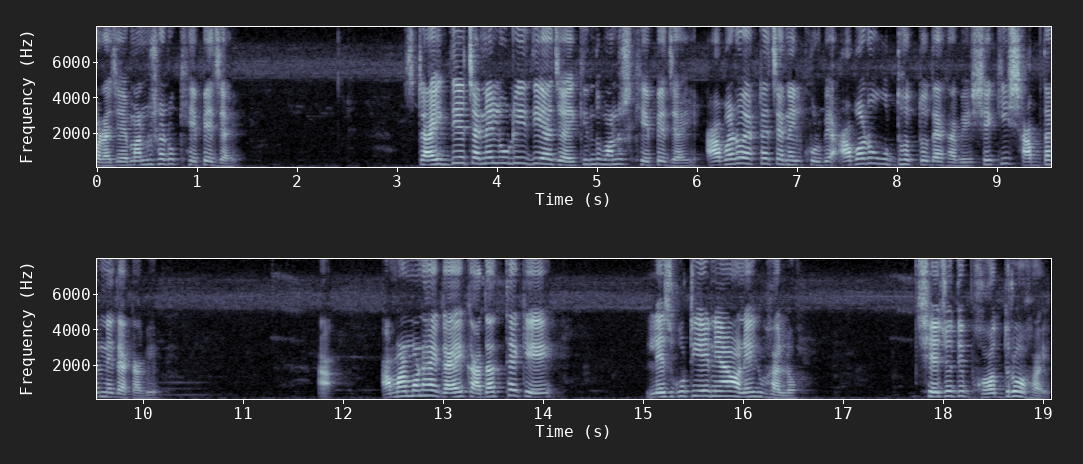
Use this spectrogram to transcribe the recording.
করা যায়, মানুষ আরও খেপে যায়। স্ট্রাইক দিয়ে চ্যানেল উড়িয়ে দেওয়া যায়, কিন্তু মানুষ খেপে যায়। আবারও একটা চ্যানেল খুলবে, আবারও উদ্ধত্ত দেখাবে, সে কি সাবধানে দেখাবে? আমার মনে হয় গায়ে কাদার থেকে লেজ গুটিয়ে নেওয়া অনেক ভালো। সে যদি ভদ্র হয়,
